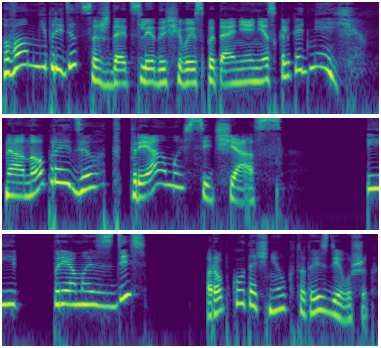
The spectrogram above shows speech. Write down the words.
Вам не придется ждать следующего испытания несколько дней. Оно пройдет прямо сейчас». «И прямо здесь?» — робко уточнил кто-то из девушек.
